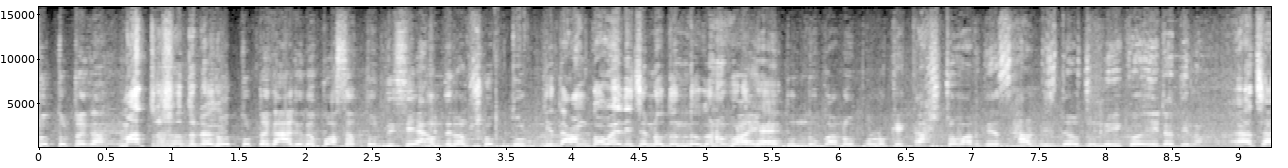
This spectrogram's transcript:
সত্তর টাকা মাত্র সত্তর টাকা সত্তর টাকা আগে তো পঁচাত্তর দিছি এখন দিলাম সত্তর কি দাম কমাই দিচ্ছে নতুন দোকান উপলক্ষে নতুন দোকান উপলক্ষে কাস্টমারকে সার্ভিস দেওয়ার জন্য এই এটা দিলাম আচ্ছা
